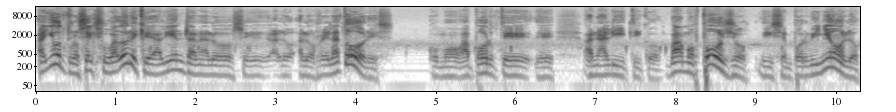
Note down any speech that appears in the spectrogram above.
hay otros exjugadores que alientan a los, eh, a, los relatores como aporte eh, analítico. Vamos pollo, dicen, por Viñolo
